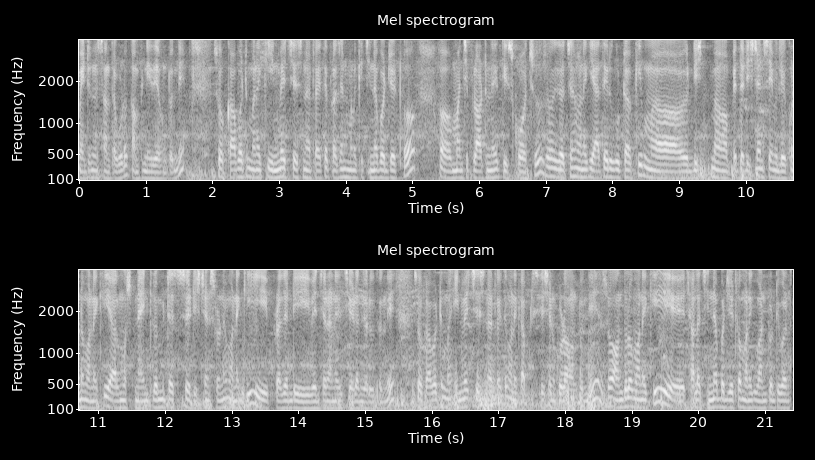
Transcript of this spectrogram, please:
మెయింటెనెన్స్ అంతా కూడా కంపెనీదే ఉంటుంది. సో కాబట్టి మనకి ఇన్వెస్ట్ చేసినట్లయితే ప్రజెంట్ మనకి చిన్న బడ్జెట్లో uh, మంచి ప్లాట్ అనేది తీసుకోవచ్చు. సో ఇది వచ్చేసి మనకి యాదగిరిగుట్టకి డిస్ uh, uh, పెద్ద డిస్టెన్స్ ఏమి లేకుండా మనకి ఆల్మోస్ట్ నైన్ కిలోమీటర్స్ డిస్టెన్స్లోనే మనకి ప్రజెంట్ ఈ వెంచర్ అనేది చేయడం జరుగుతుంది. సో కాబట్టి మనం ఇన్వెస్ట్ చేసినట్లయితే మనకి అప్రిసియేషన్ కూడా ఉంటుంది. సో అందులో మనకి చాలా చిన్న బడ్జెట్లో మనకి one twenty one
